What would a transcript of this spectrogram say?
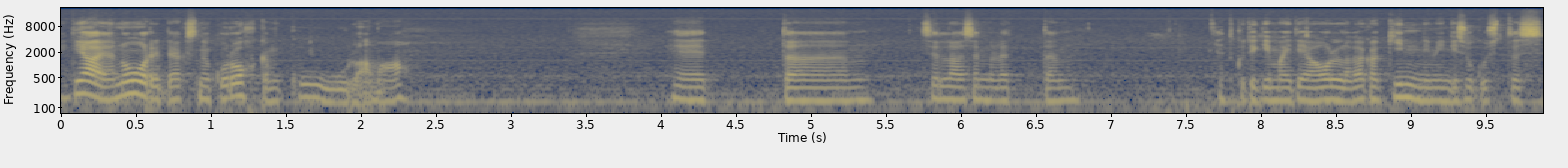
ei tea, ja noori peaks nagu rohkem kuulama. et äh, selle asemel, et, et kuidagi, ma ei tea, olla väga kinni mingisugustes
